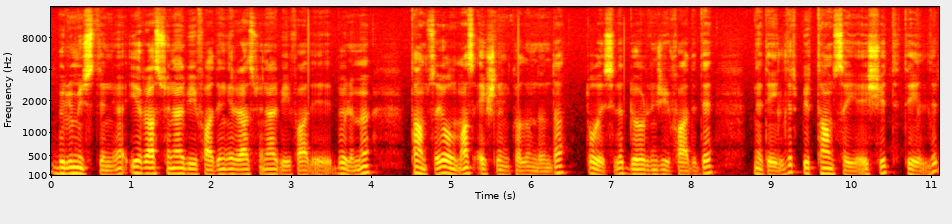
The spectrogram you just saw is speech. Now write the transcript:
bölümü isteniyor. İrrasyonel bir ifadenin irrasyonel bir ifade bölümü tam sayı olmaz eşlenik alındığında. Dolayısıyla dördüncü ifadede ne değildir? Bir tam sayıya eşit değildir.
